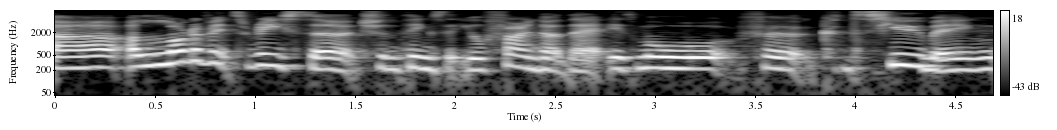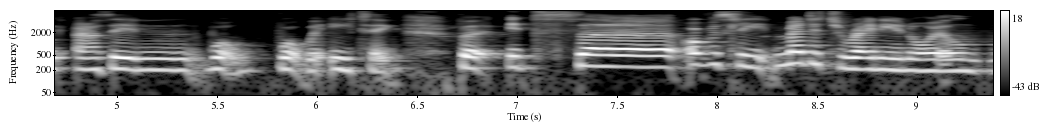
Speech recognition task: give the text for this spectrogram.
Uh, a lot of its research and things that you'll find out there is more for consuming as in what, what we're eating. But it's uh, obviously Mediterranean oil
